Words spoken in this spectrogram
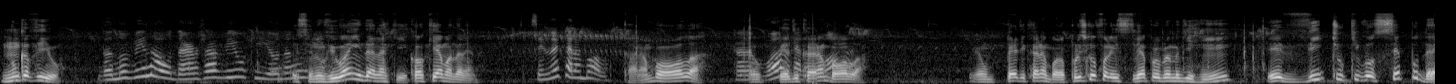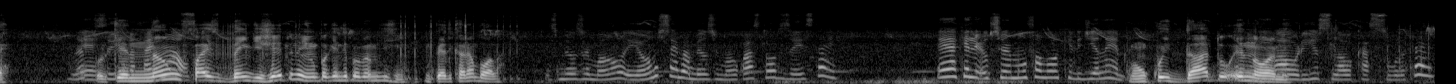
Nunca viu? Ainda não vi não, o Dar já viu que eu ainda não Você vi. não viu ainda, né, aqui. Qual que é, Madalena? Você não é carambola? Carambola. É o Carambola, pé de carambola. É um pé de carambola. Por isso que eu falei, se tiver problema de rim, evite o que você puder. Não é É, Porque ela faz não faz bem de jeito nenhum para quem tem problema de rim. Um pé de carambola. Os meus irmãos, eu não sei, mas meus irmãos, quase todos eles têm. É aquele, o seu irmão falou aquele dia, lembra? Um cuidado O enorme. Maurício lá, o caçula, tem.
